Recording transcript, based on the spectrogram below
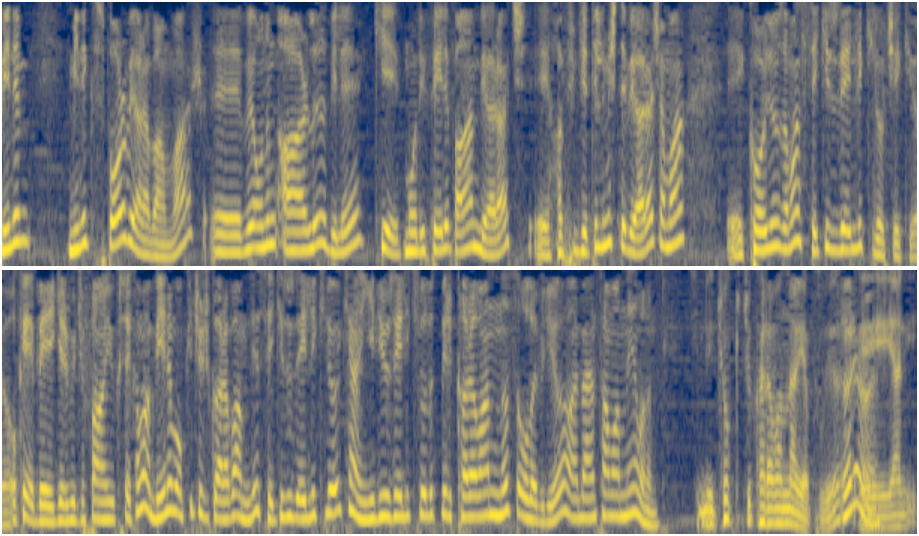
Benim minik spor bir arabam var e, ve onun ağırlığı bile ki modifiyeli falan bir araç, e, hafifletilmiş de bir araç ama e, koyduğun zaman 850 kilo çekiyor. Okey beygir gücü falan yüksek ama benim o küçücük arabam bile 850 kiloyken 750 kiloluk bir karavan nasıl olabiliyor? Ben tam anlayamadım. Şimdi çok küçük karavanlar yapılıyor. Öyle mi? Ee, yani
